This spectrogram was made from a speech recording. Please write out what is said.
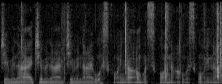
Gemini, Gemini, Gemini. What's going on? What's going on? What's going on?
